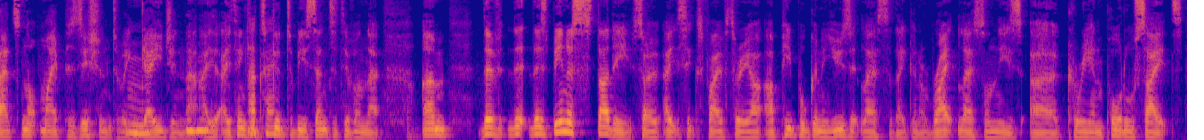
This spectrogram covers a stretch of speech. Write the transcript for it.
that's not my position to engage in that. I, I think it's Mm. Mm-hmm. Okay. good to be sensitive on that. Um, there've, there's been a study, so 8653, are, are people going to use it less? Are they going to write less on these uh, Korean portal sites?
